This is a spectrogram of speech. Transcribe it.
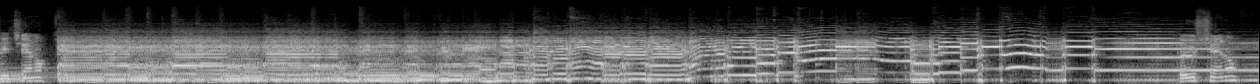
lead channel. Boost channel.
